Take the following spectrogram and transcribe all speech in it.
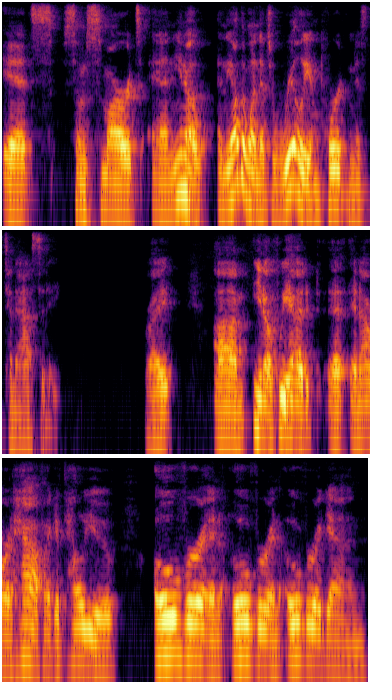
it's some smarts, and you know, and the other one that's really important is tenacity, right? Um, you know, if we had an hour and a half, I could tell you over and over and over again.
